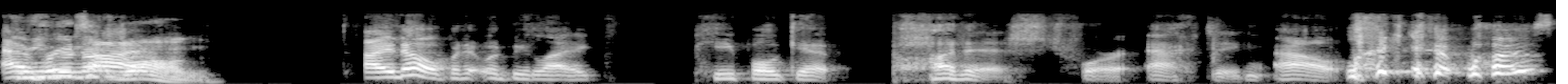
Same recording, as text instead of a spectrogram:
I mean, every they're not time. wrong. I know, but it would be like people get punished for acting out. Like it was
